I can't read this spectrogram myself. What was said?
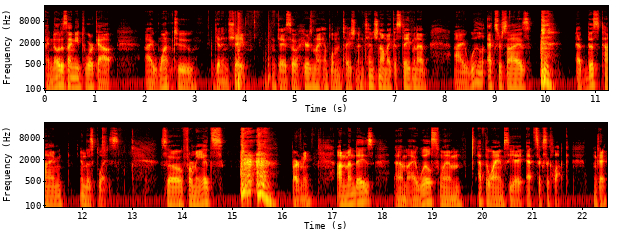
I notice I need to work out. I want to get in shape. Okay, so here's my implementation intention. I'll make a statement of I will exercise at this time in this place. So for me, it's, pardon me, on Mondays, um, I will swim at the YMCA at six o'clock. Okay,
